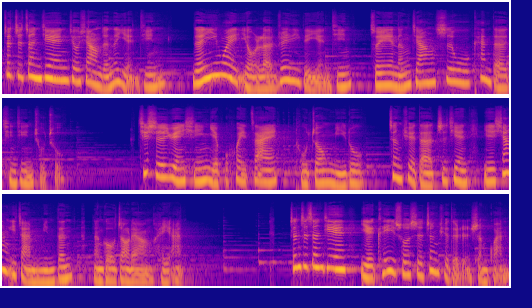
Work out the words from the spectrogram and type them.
正知正见就像人的眼睛，人因为有了锐利的眼睛，所以能将事物看得清清楚楚。即使远行，也不会在途中迷路。正确的知见也像一盏明灯，能够照亮黑暗。正知正见也可以说是正确的人生观。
